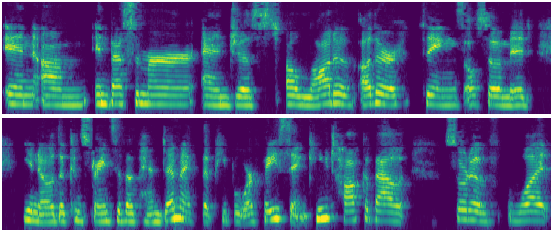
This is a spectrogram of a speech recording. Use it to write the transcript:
in um, in Bessemer and just a lot of other things also amid, you know, the constraints of a pandemic that people were facing. Can you talk about sort of what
